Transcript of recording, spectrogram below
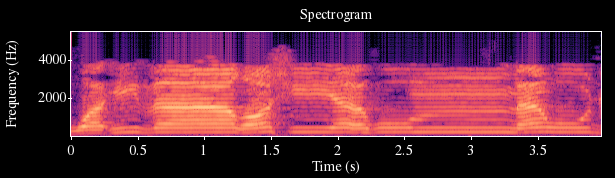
وإذا غشيهم موج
